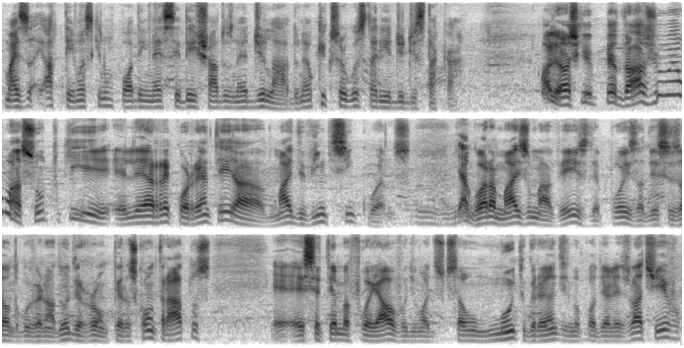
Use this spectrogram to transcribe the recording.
Mas há temas que não podem né, ser deixados né, de lado. Né? O que, que o senhor gostaria de destacar? Olha, eu acho que pedágio é um assunto que ele é recorrente há mais de 25 anos. Uhum. E agora, mais uma vez, depois da decisão do governador de romper os contratos, é, esse tema foi alvo de uma discussão muito grande no Poder Legislativo.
